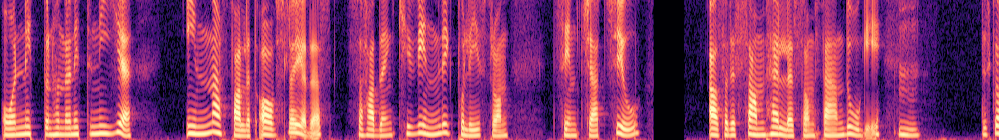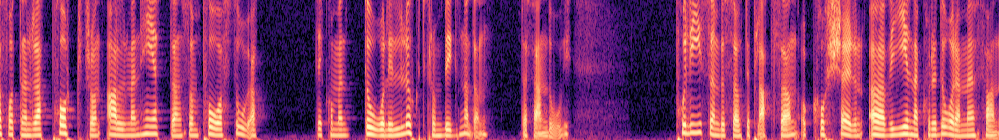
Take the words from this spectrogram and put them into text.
År 1999, innan fallet avslöjades, så hade en kvinnlig polis från Tsimsha-Tsu, alltså det samhälle som Fan dog i, Mm. det ska ha fått en rapport från allmänheten som påstod att det kom en dålig lukt från byggnaden där Fan dog. Polisen besökte platsen och korsade den övergivna korridoren men fann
